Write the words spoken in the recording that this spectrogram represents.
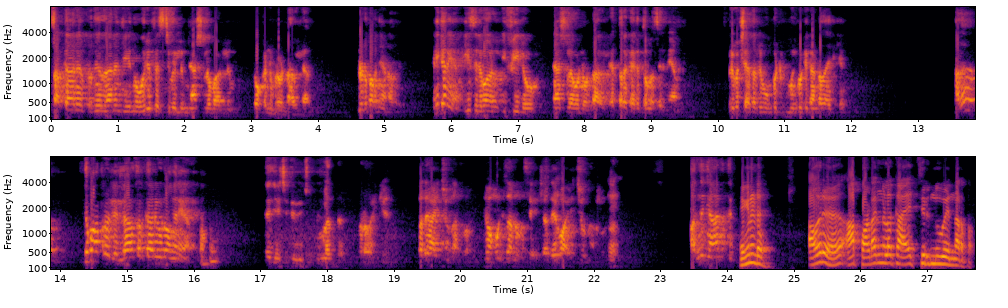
സർക്കാർ പ്രതിനിധാനം ചെയ്യുന്ന ഒരു ഫെസ്റ്റിവലിലും നാഷണൽ അവാർഡിലും ടോക്കൺ നമ്പർ ഉണ്ടാവില്ല. എന്നോട് പറഞ്ഞാണ് അവർ എനിക്കറിയാം ഈ സിനിമകൾ ഇഫിയിലോ നാഷണൽ ലെവലിൽ ഉണ്ടാവില്ല. എത്ര കരുത്തുള്ള സിനിമയാണ്? ഒരുപക്ഷെ അതിന് മുൻകൂട്ടി മുൻകൂട്ടി കണ്ടതായിരിക്കും. അത് ഇത് മാത്രമല്ല എല്ലാ സർക്കാരുകളും അങ്ങനെയാണ്. ജയിച്ചിട്ട് ചോദിച്ചു നിങ്ങൾ എന്ത് പടവായിക്കാൻ അദ്ദേഹം അയച്ചു എന്നാണ് പറഞ്ഞത്. ഞാൻ മമ്മൂട്ടി സാറിന് മെസ്സേജ് അദ്ദേഹം അയച്ചു എന്നാണ്. അന്ന് ഞാൻ എങ്ങനെയുണ്ട്? അവർ ആ പടങ്ങളൊക്കെ അയച്ചിരുന്നു എന്നർത്ഥം.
